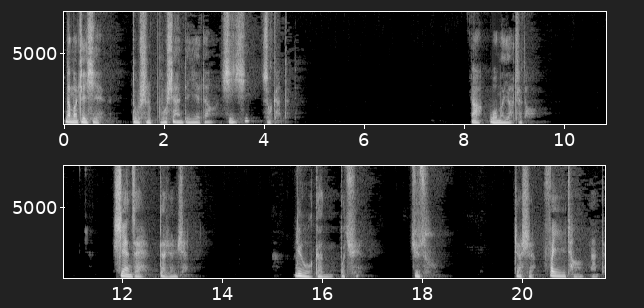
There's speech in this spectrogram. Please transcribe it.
那么这些都是不善的业障习气所感得的。啊，我们要知道，现在的人生六根不缺。具足，这是非常难得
